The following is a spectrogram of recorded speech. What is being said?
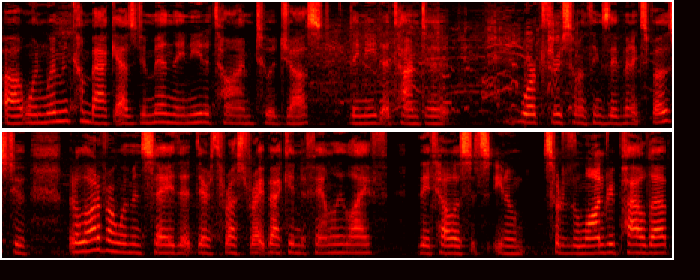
uh, when women come back, as do men, they need a time to adjust. They need a time to work through some of the things they've been exposed to. But a lot of our women say that they're thrust right back into family life. They tell us it's, you know, sort of the laundry piled up.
